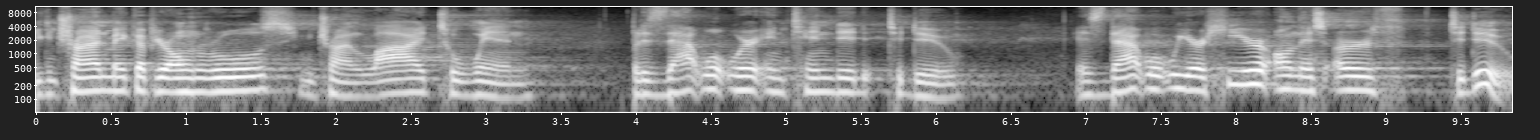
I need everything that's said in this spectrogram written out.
you can try and make up your own rules, you can try and lie to win. But is that what we're intended to do? Is that what we are here on this earth to do?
